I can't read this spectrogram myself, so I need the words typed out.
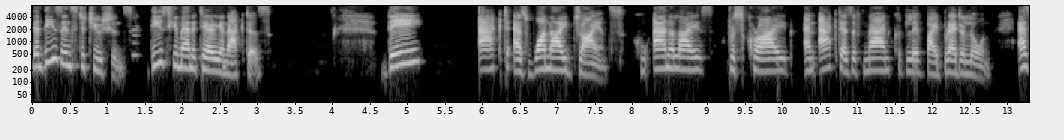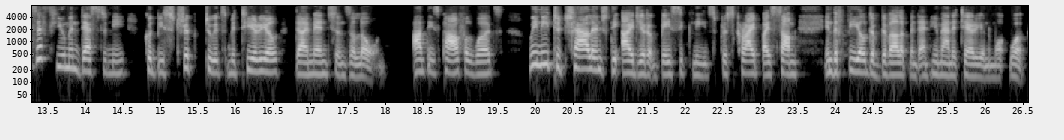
then these institutions, these humanitarian actors, they act as one eyed giants who analyze, prescribe, and act as if man could live by bread alone as if human destiny could be stripped to its material dimensions alone. Aren't these powerful words? We need to challenge the idea of basic needs prescribed by some in the field of development and humanitarian work.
